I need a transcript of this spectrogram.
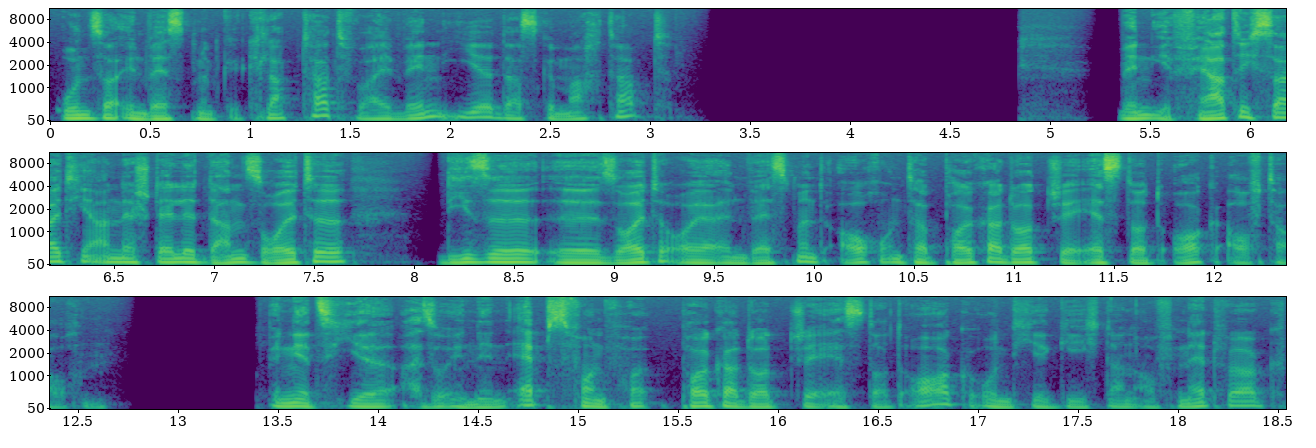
unser Investment geklappt hat, weil wenn ihr das gemacht habt, wenn ihr fertig seid hier an der Stelle, dann sollte diese, äh, sollte euer Investment auch unter polka.js.org auftauchen. Ich bin jetzt hier also in den Apps von polka.js.org und hier gehe ich dann auf Network,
